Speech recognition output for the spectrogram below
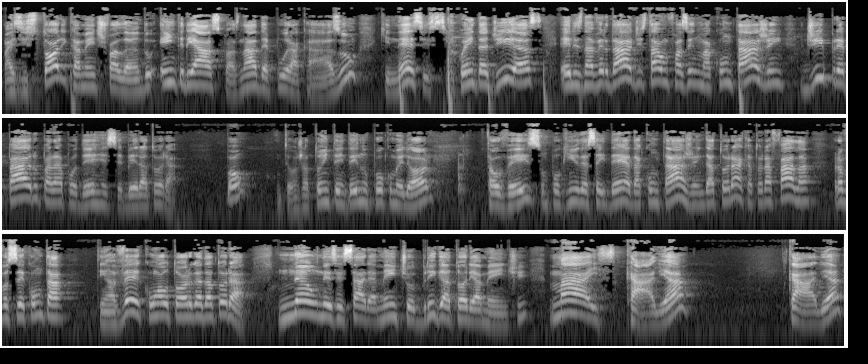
Mas historicamente falando, entre aspas, nada é por acaso, que nesses 50 dias, eles na verdade estavam fazendo uma contagem de preparo para poder receber a Torá. Bom, então já estou entendendo um pouco melhor, talvez, um pouquinho dessa ideia da contagem da Torá, que a Torá fala para você contar. Tem a ver com a outorga da Torá. Não necessariamente, obrigatoriamente, mas calha, calha.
